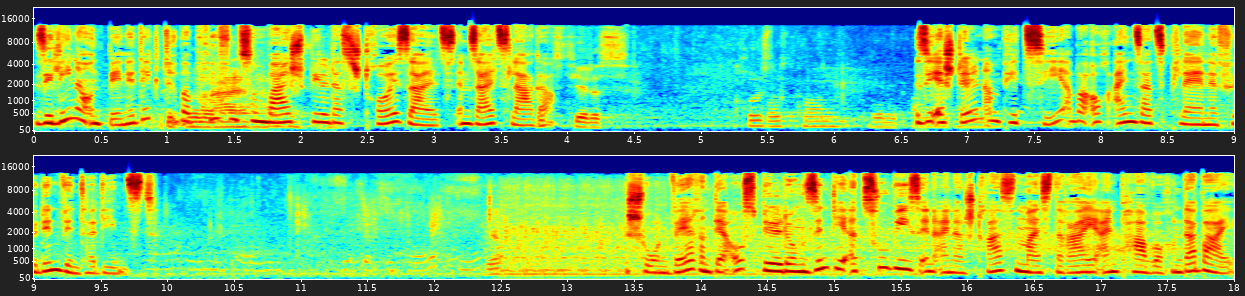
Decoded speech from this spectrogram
Selina und Benedikt überprüfen zum Beispiel das Streusalz im Salzlager. Sie erstellen am PC aber auch Einsatzpläne für den Winterdienst. Schon während der Ausbildung sind die Azubis in einer Straßenmeisterei ein paar Wochen dabei.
